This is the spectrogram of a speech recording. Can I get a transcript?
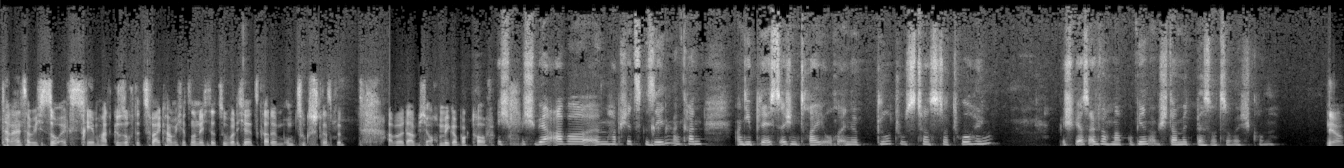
Teil 1 habe ich so extrem hart gesuchtet. 2 kam ich jetzt noch nicht dazu, weil ich ja jetzt gerade im Umzugsstress bin. Aber da habe ich auch mega Bock drauf. Ich, ich wäre aber, ähm, habe ich jetzt gesehen, man kann an die PlayStation 3 auch eine Bluetooth-Tastatur hängen. Ich werde es einfach mal probieren, ob ich damit besser zurechtkomme. Ja.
